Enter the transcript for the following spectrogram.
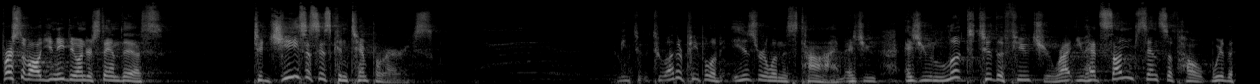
First of all, you need to understand this to Jesus' contemporaries, mean, to, to, other people of Israel in this time, as you, as you looked to the future, right, you had some sense of hope. We're, the,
